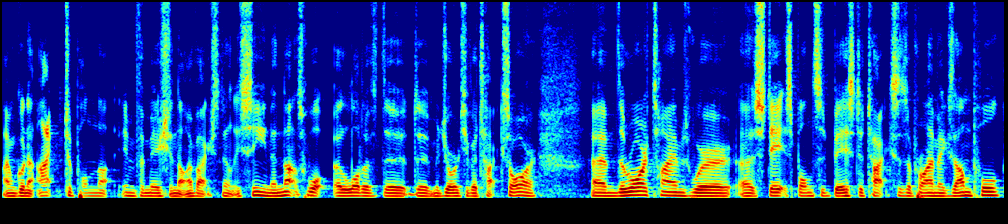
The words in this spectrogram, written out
I'm going to act upon that information that I've accidentally seen. And that's what a lot of the, the majority of attacks are. Um, there are times where uh, state sponsored based attacks is a prime example.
